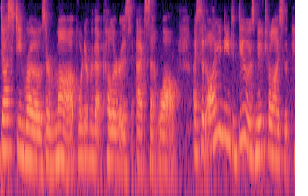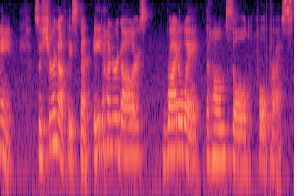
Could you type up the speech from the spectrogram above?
dusty rose or mauve, whatever that color is, accent wall. I said, All you need to do is neutralize the paint. So, sure enough, they spent $800 right away. The home sold full price.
